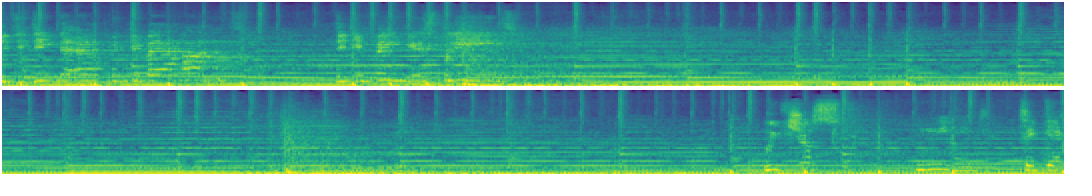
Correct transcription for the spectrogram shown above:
Did you dig the earth with your bare hands? Did your fingers bleed? We just need to get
